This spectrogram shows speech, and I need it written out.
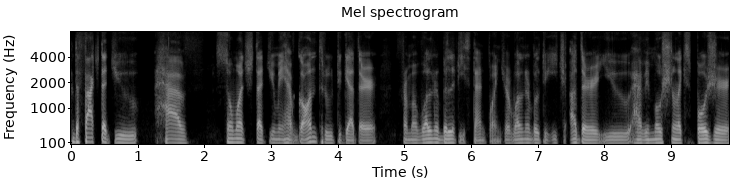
the fact that you have so much that you may have gone through together from a vulnerability standpoint. You're vulnerable to each other. You have emotional exposure.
